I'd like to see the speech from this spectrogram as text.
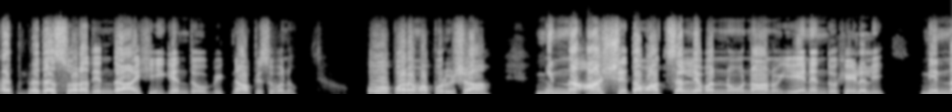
ಗದ್ಗದ ಸ್ವರದಿಂದ ಹೀಗೆಂದು ವಿಜ್ಞಾಪಿಸುವನು. ಓ ಪರಮ ಪುರುಷ ನಿನ್ನ ಆಶ್ರಿತ ವಾತ್ಸಲ್ಯವನ್ನು ನಾನು ಏನೆಂದು ಹೇಳಲಿ? ನಿನ್ನ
